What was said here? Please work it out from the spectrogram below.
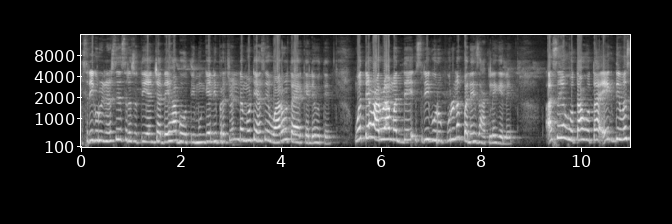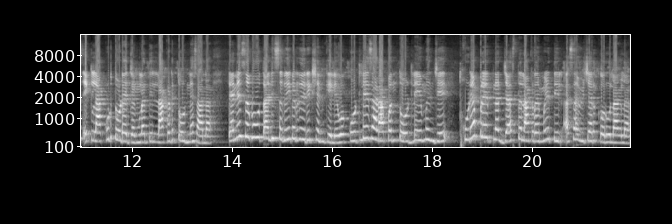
श्री गुरु नरसिंह सरस्वती यांच्या देहाभोवती मुंग्यांनी प्रचंड मोठे असे वारूळ तयार केले होते. व त्या वारुळामध्ये श्री गुरु पूर्णपणे झाकले गेले. असे होता होता एक दिवस एक लाकूड तोड्या जंगलातील लाकडे तोडण्यास आला. त्याने सभोवताली सगळीकडे निरीक्षण केले व कोठले झाड आपण तोडले म्हणजे थोड्या प्रयत्नात जास्त लाकडं मिळतील असा विचार करू लागला.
